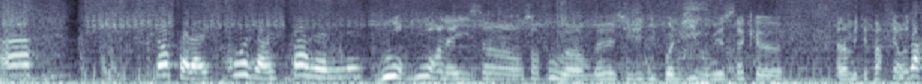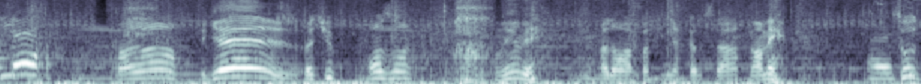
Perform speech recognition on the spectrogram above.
Ah Putain, ça lag trop, j'arrive pas à réanimer. Bourre, bourre, Anaïs, hein, on s'en fout. hein. Même si j'ai 10 points de vie, vaut mieux ça que. Ah non, mais t'es par terre suis par aussi terre. Ah non Dégage Mathieu, prends-en Mais, mais, Ah non, on va pas finir comme ça. non mais, Saute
